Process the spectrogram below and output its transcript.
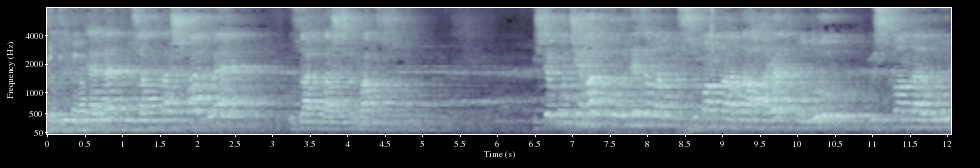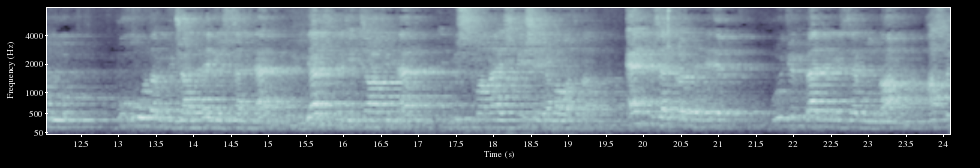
Kötülüklerden uzaklaşmak ve uzaklaştırmaktır. İşte bu cihat ruhu ne zaman Müslümanlarda hayat buldu, Müslümanlar bunu bu, bu uğurda mücadele gösterdiler, yeryüzündeki kafirler Müslümanlara hiçbir şey yapamadılar. En güzel örnekleri bugün beldemizde bulunan Hasbi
